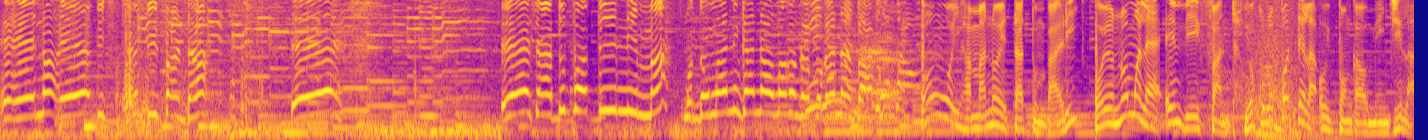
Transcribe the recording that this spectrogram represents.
ee eh, eh, no evifanda ee ee xa tu popi inima otomwaninga nawo mwakongapo kanambako oihamano ihamano etatu mbali oyo nomola ya nva fund yokulopotela oiponga omenjila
